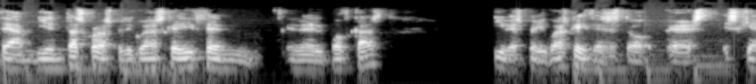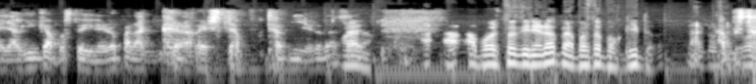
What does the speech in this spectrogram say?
te ambientas con las películas que dicen en el podcast y ves películas que dices esto, es, es que hay alguien que ha puesto dinero para grabar esta puta mierda. ¿sabes? Bueno, ha, puesto dinero, pero ha puesto poquito. Ha, puesto,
